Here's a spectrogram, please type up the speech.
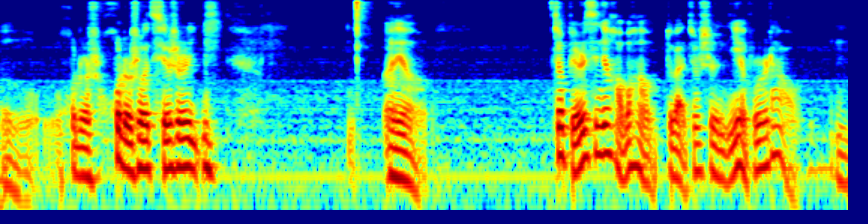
嗯，或者或者说，其实，哎呀，就别人心情好不好，对吧？就是你也不知道。嗯，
